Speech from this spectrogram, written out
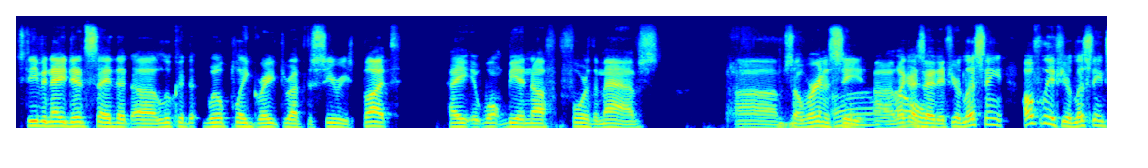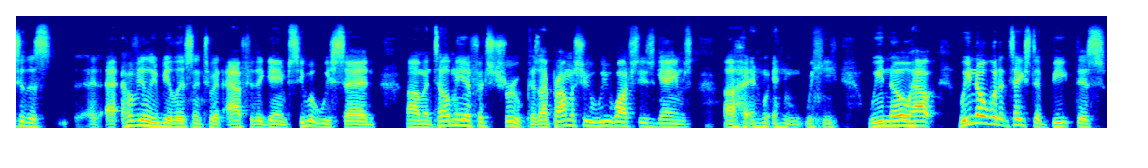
Stephen A. did say that uh, Luka will play great throughout the series, but hey, it won't be enough for the Mavs. Um, so we're gonna see. Uh, like I oh. said, if you're listening, hopefully, if you're listening to this, uh, uh, hopefully you'll be listening to it after the game. See what we said, um, and tell me if it's true. Because I promise you, we watch these games, uh, and, and we we know how we know what it takes to beat this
